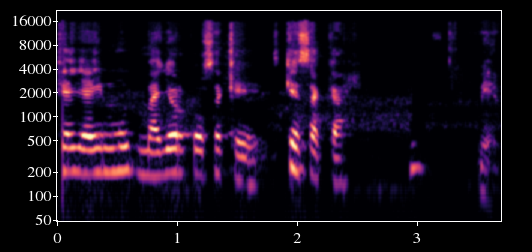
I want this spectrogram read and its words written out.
que haya ahí mayor cosa que, que sacar. Bien.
